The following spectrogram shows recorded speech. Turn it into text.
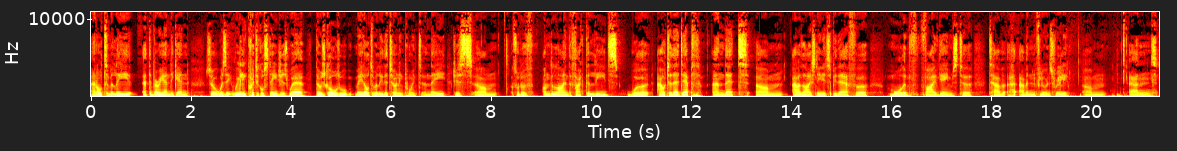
and ultimately at the very end again. So was it really critical stages where those goals were made ultimately the turning point, and they just um, sort of underlined the fact that Leeds were out of their depth and that um, Allardyce needed to be there for more than five games to to have have an influence really, um, and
